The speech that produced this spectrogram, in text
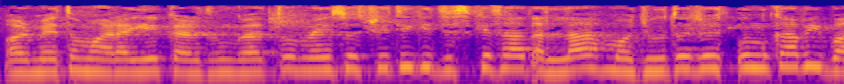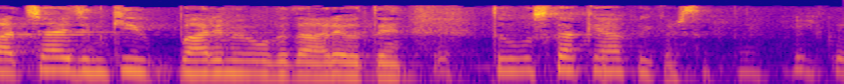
اور میں تمہارا یہ کر دوں گا۔ تو میں سوچ رہی تھی کہ جس کے ساتھ اللہ موجود ہو جو ان کا بھی بادشاہ ہے، جن کے بارے میں وہ بتا رہے ہوتے ہیں، تو اس کا کیا کوئی کر سکتا ہے؟ بالکل۔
